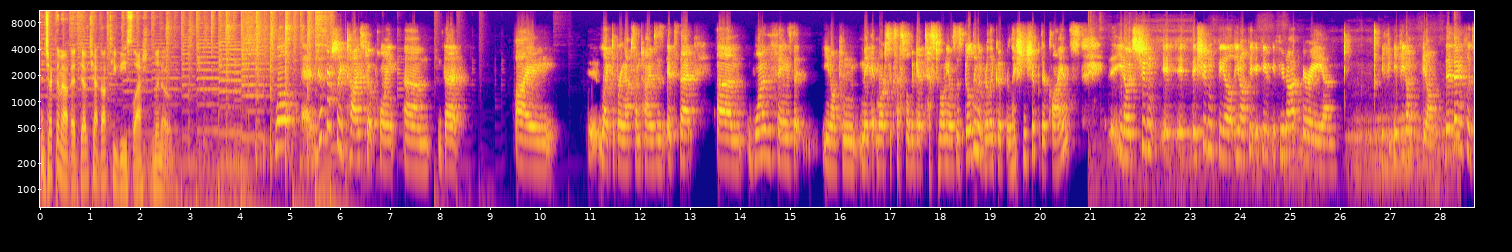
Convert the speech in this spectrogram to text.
And check them out at devchat.tv slash linode. Well, uh, this actually ties to a point um, that I uh, like to bring up sometimes is it's that um, one of the things that you know can make it more successful to get testimonials is building a really good relationship with your clients. You know it shouldn't it, it they shouldn't feel you know if if, you, if you're not very um, if, if you don't you know that, that includes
